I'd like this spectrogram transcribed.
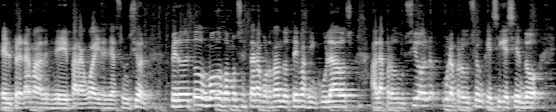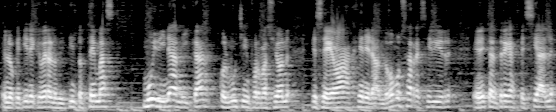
el programa desde Paraguay, desde Asunción. Pero de todos modos vamos a estar abordando temas vinculados a la producción, una producción que sigue siendo en lo que tiene que ver a los distintos temas muy dinámica, con mucha información que se va generando. Vamos a recibir en esta entrega especial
